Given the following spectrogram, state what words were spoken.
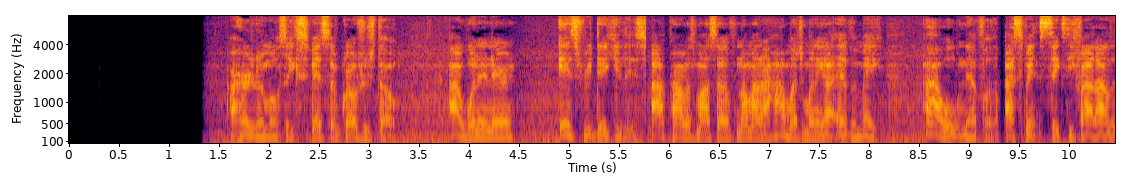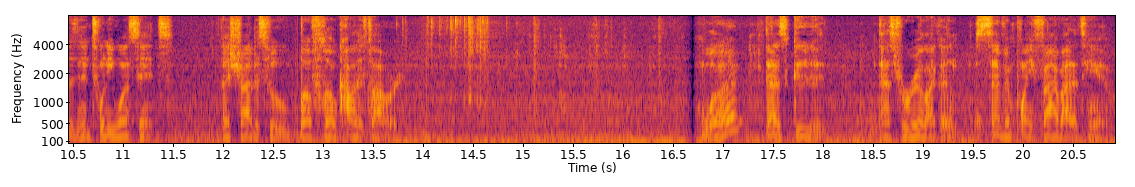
I heard of the most expensive grocery store. I went in there. It's ridiculous. I promised myself no matter how much money I ever make, I will never. I spent $65.21. Let's try this food buffalo cauliflower. What? That's good. That's for real, like a 7.5 out of 10.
